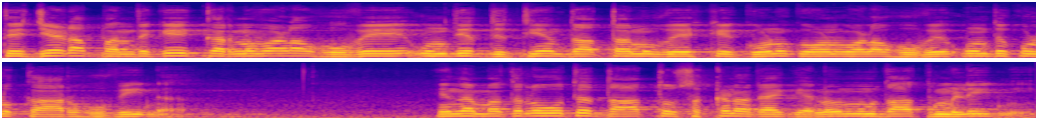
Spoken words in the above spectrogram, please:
ਤੇ ਜਿਹੜਾ ਬੰਦਗੀ ਕਰਨ ਵਾਲਾ ਹੋਵੇ, ਉਹਦੀਆਂ ਦਿੱਤੀਆਂ ਦਾਤਾਂ ਨੂੰ ਵੇਖ ਕੇ ਗੁਣ ਗਾਉਣ ਵਾਲਾ ਹੋਵੇ, ਉਹਦੇ ਕੋਲ ਕਾਰ ਹੋਵੇ ਨਾ। ਇਹਦਾ ਮਤਲਬ ਉਹ ਤੇ ਦਾਤ ਤੋਂ ਸੱਕਣਾ ਰਹਿ ਗਿਆ ਨਾ, ਉਹਨੂੰ ਦਾਤ ਮਿਲੀ ਨਹੀਂ।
